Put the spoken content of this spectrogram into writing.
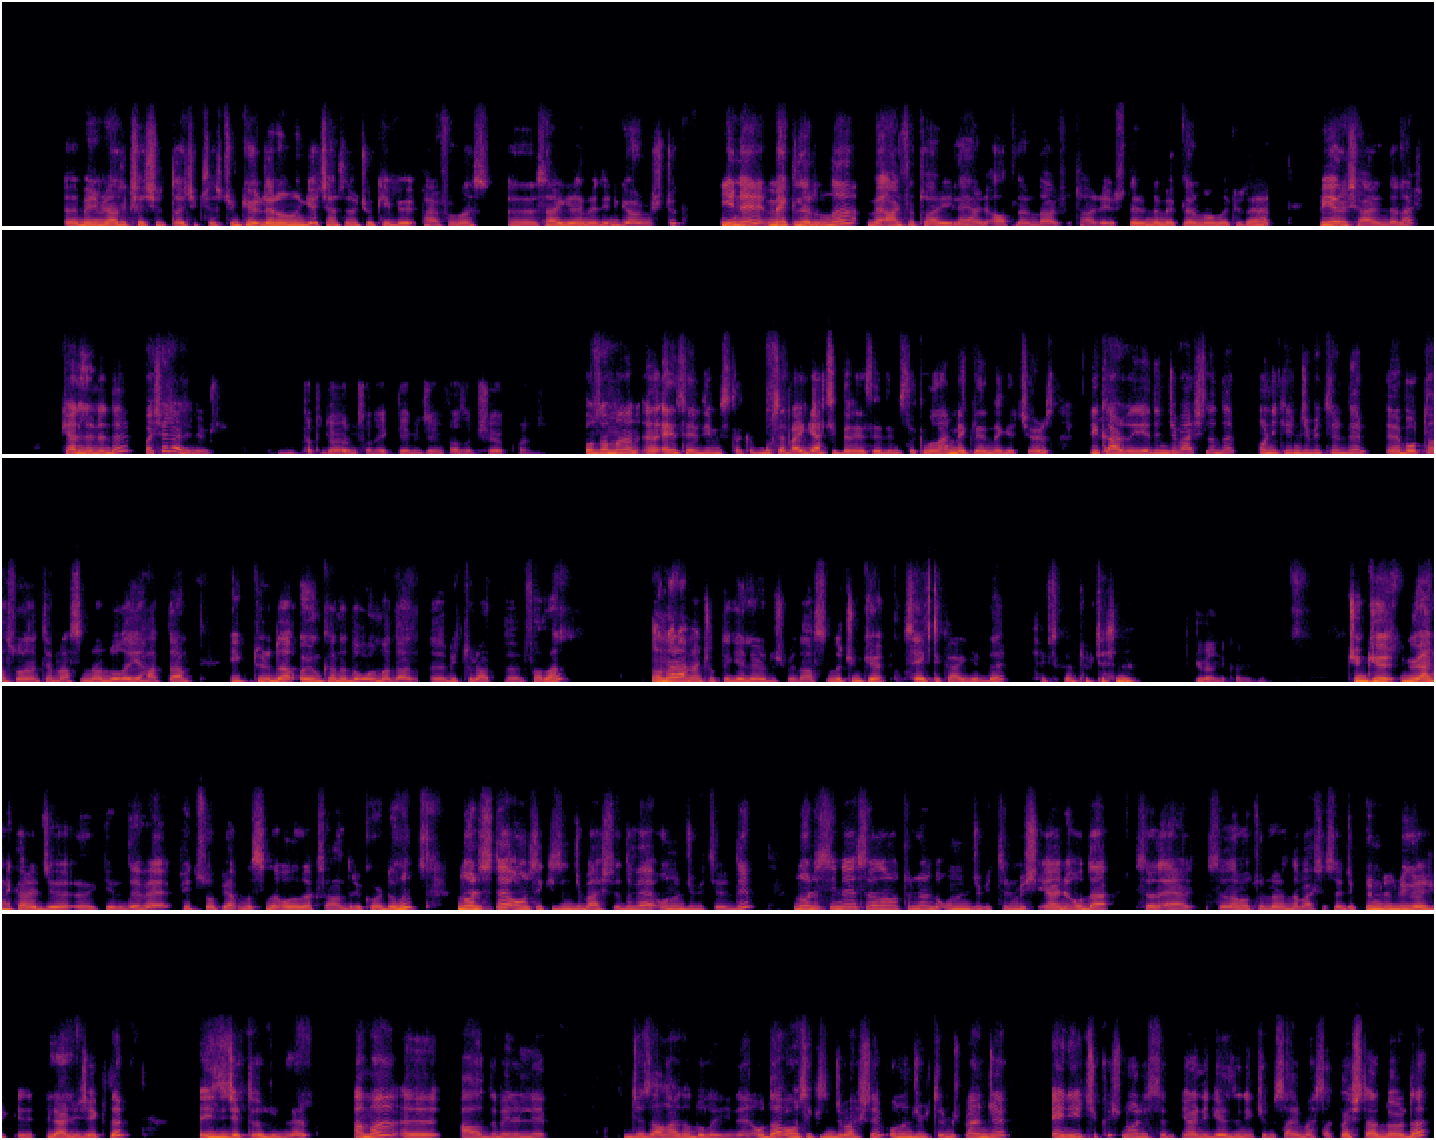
e, beni birazcık şaşırttı açıkçası. Çünkü Renault'un geçen sene çok iyi bir performans e, sergilemediğini görmüştük. Yine McLaren'la ve Alfa Tauri ile yani altlarında Alfa Tauri, üstlerinde McLaren olmak üzere bir yarış halindeler. Kendilerine de başarılar diliyoruz. Katılıyorum sana. Ekleyebileceğim fazla bir şey yok bence. O zaman e, en sevdiğimiz takım, bu sefer gerçekten en sevdiğimiz takım olan McLaren'e geçiyoruz. Ricardo 7. başladı. 12. bitirdi. E, Bottas'la olan temasından dolayı hatta ilk turda oyun kanadı olmadan e, bir tur attı falan. Ona rağmen çok da gerilere düşmedi aslında. Çünkü safety car girdi. Safety car Türkçesi ne? Güvenlik aracı. Çünkü güvenlik aracı e, girdi ve pit stop yapmasına olanak sağladı Ricardo'nun. Norris de 18. başladı ve 10. bitirdi. Norris yine sıralama turlarında 10. bitirmiş. Yani o da sırada eğer sıralama turlarında başlasaydık dümdüz bir grafik ilerleyecekti. E, izleyecekti özür dilerim. Ama e, aldığı belirli cezalardan dolayı yine o da 18. başlayıp 10. bitirmiş. Bence en iyi çıkış Norris'in. Yani Gezdi'ninkini saymazsak 5'ten 4'e.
